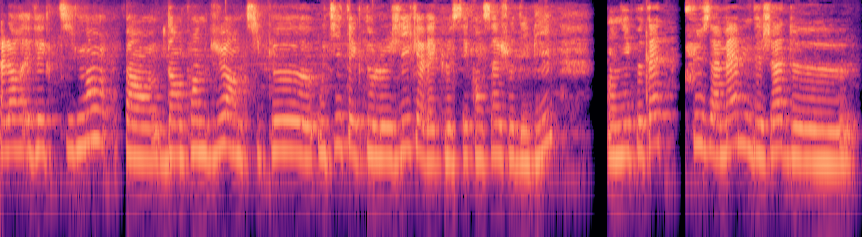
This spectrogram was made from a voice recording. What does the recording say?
Alors effectivement, d'un point de vue un petit peu outil technologique avec le séquençage au débit, on est peut-être plus à même déjà de,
